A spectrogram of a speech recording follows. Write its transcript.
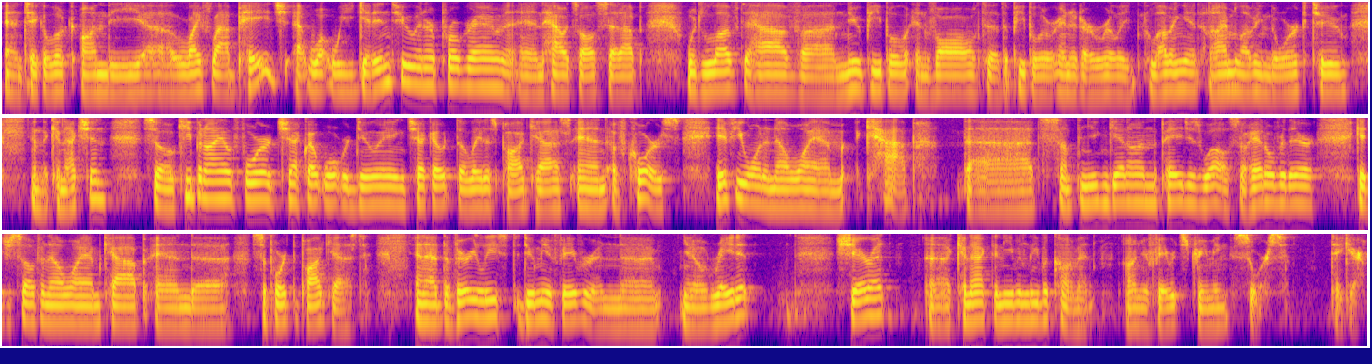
And take a look on the uh, Life Lab page at what we get into in our program and how it's all set up. Would love to have uh, new people involved. Uh, the people who are in it are really loving it, and I'm loving the work too and the connection. So keep an eye out for it. Check out what we're doing. Check out the latest podcasts. And of course, if you want an LYM cap, that's something you can get on the page as well. So head over there, get yourself an LYM cap, and uh, support the podcast. And at the very least, do me a favor and uh, you know rate it, share it, uh, connect, and even leave a comment on your favorite streaming source. Take care.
